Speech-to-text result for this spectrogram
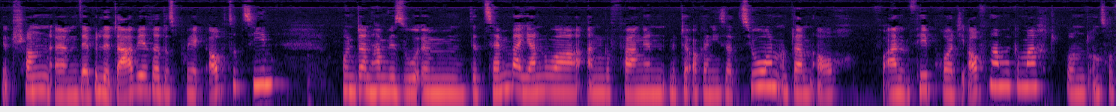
jetzt schon ähm, der Wille da wäre, das Projekt aufzuziehen. Und dann haben wir so im Dezember, Januar angefangen mit der Organisation und dann auch vor allem im Februar die Aufnahme gemacht und unsere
